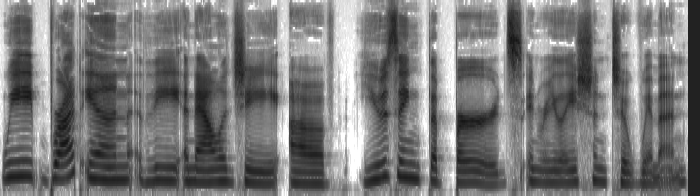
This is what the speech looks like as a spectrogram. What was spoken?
We brought in the analogy of using the birds in relation to women.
